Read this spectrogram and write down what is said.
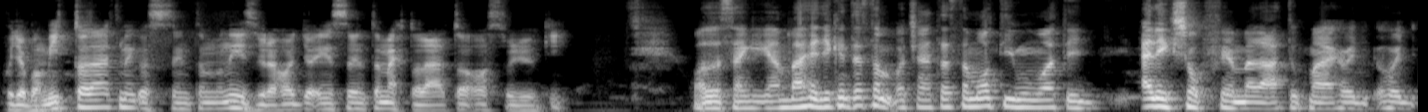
hogy abban mit talált meg, azt szerintem a nézőre hagyja, én szerintem megtalálta azt, hogy ő ki. Valószínűleg igen, bár egyébként ezt a, bocsánat, ezt a motivumot így elég sok filmben láttuk már, hogy, hogy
